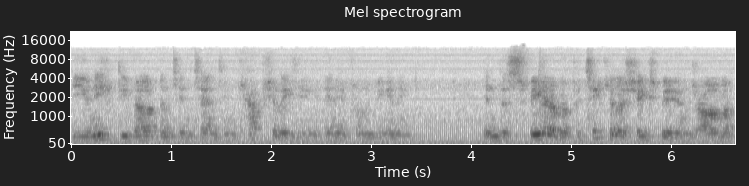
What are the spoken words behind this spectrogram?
the unique development intent encapsulated in it from the beginning. In the sphere of a particular Shakespearean drama,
